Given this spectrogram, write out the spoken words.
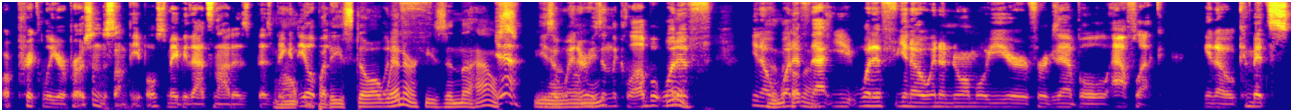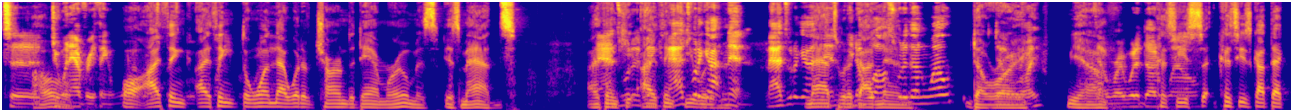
a pricklier person to some people so maybe that's not as, as big well, a deal but, he's still a winner. if- he's in the house. Yeah, he's a what I winner. He's in the club. But what Yeah. if you know? He's in the What if that? You what if you know? In a normal year, for example, Affleck, you know, commits to Oh. doing everything. Well, I think I think the one that would have charmed the damn room is is Mads. I Mads think he, I think Mads would have gotten in. Mads would have gotten Mads in. you know who gotten else would have done well? Delroy. Delroy. Yeah, Delroy would have done because well. he's because he's got that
